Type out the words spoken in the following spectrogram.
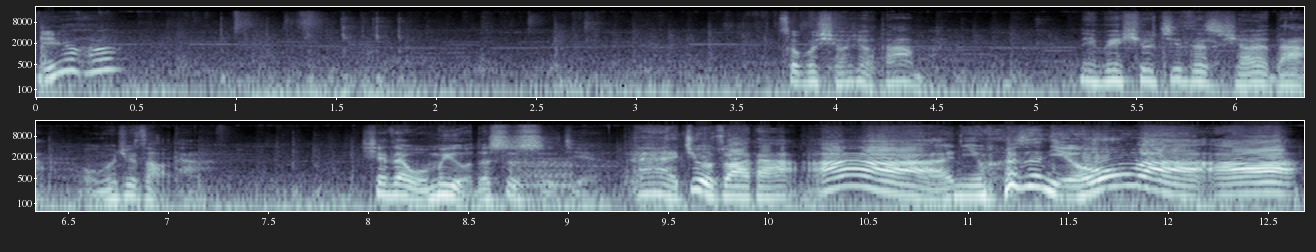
哎呀哈！这不小小大吗？那边修机的是小小大，我们去找他。现在我们有的是时间，哎，就抓他啊！你们是牛吗？啊，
